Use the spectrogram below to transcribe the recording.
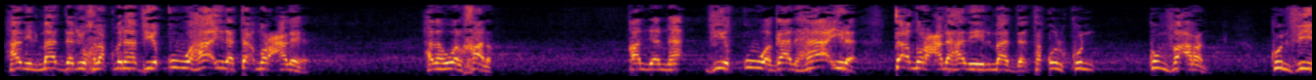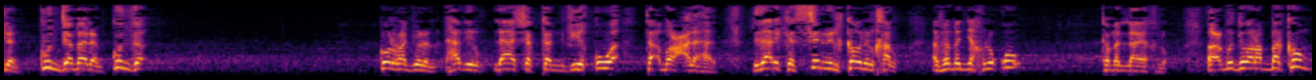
هذه المادة اللي يخلق منها في قوة هائلة تأمر عليها. هذا هو الخالق. قال لأنها في قوة قال هائلة تأمر على هذه المادة. تقول كن كن فأرا كن فيلا كن جملا كن ذ... كن رجلا. هذه لا شك أن في قوة تأمر على هذا. لذلك السر الكون الخلق. أفمن يخلق؟ كمن لا يخلق. اعبدوا ربكم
